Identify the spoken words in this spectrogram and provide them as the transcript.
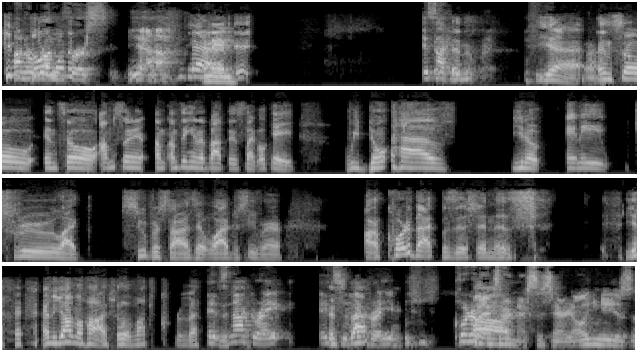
can on a don't run wanna- first. Yeah, Yeah, I mean- it- it's not going to And- go right. Yeah. Yeah. And so, and so I'm saying, I'm, I'm thinking about this like, okay, we don't have, you know, any true like superstars at wide receiver. Our quarterback position is, yeah, and y'all know how I feel about the quarterback. It's position. not great. It's, It's not, not- great. Quarterbacks Um, aren't necessary. All you need is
